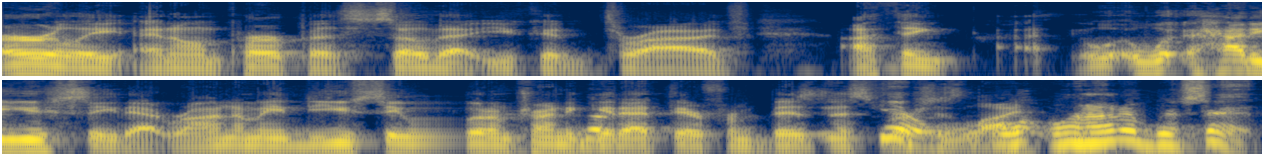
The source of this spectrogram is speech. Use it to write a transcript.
early and on purpose so that you could thrive. I think. how do you see that, Ron? I mean, do you see what I'm trying to get at there from business yeah, versus life? 100. percent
